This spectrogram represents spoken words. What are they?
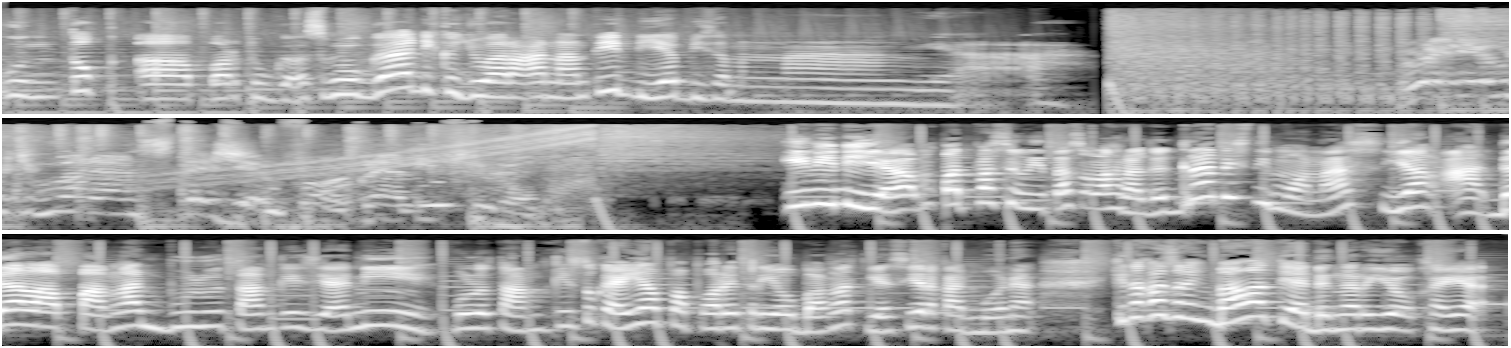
untuk eh, Portugal. Semoga di kejuaraan nanti dia bisa menang ya. Radio Station for Creative Students Ini dia empat fasilitas olahraga gratis di Monas yang ada lapangan bulu tangkis ya nih. Bulu tangkis tuh kayaknya favorit Rio banget gak sih rekan Buana? Kita kan sering banget ya denger Rio kayak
